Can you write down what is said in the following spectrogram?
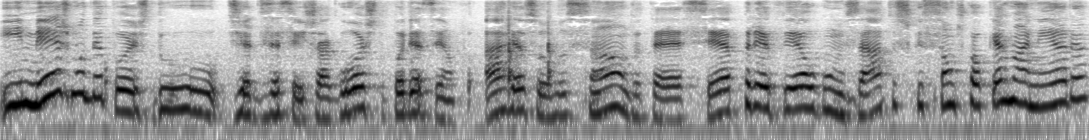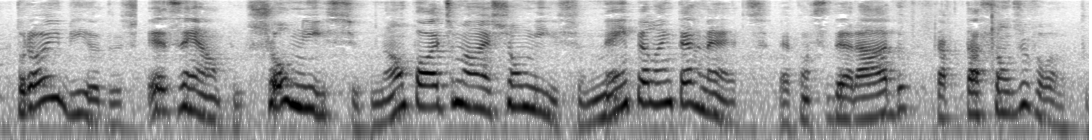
E mesmo depois do dia 16 de agosto, por exemplo, a resolução do TSE prevê alguns atos que são de qualquer maneira proibidos. Exemplo, showmício. Não pode mais showmício, nem pela internet. É considerado captação de voto.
